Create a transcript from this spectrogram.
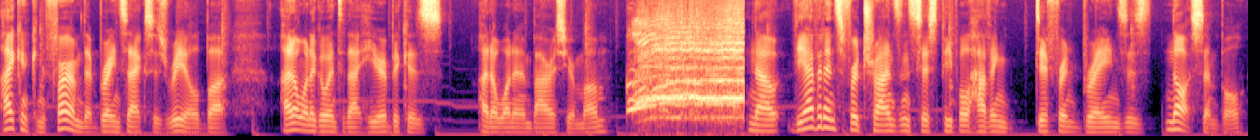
I can confirm that brain sex is real, but I don't want to go into that here because I don't want to embarrass your mum. Now, the evidence for trans and cis people having different brains is not simple.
